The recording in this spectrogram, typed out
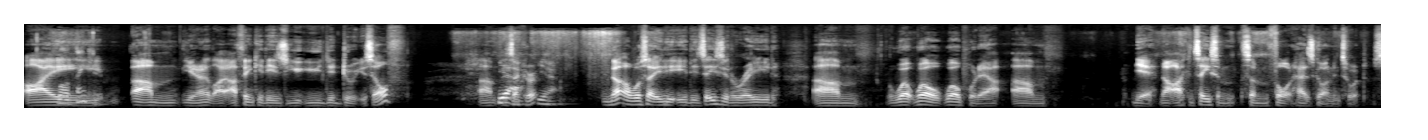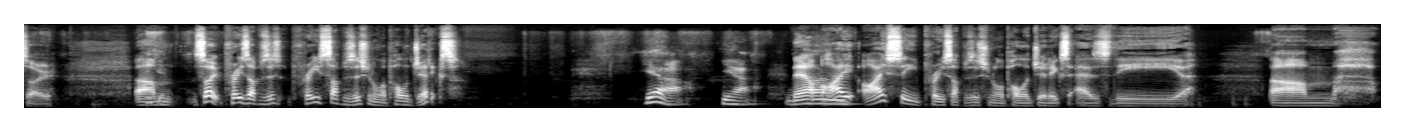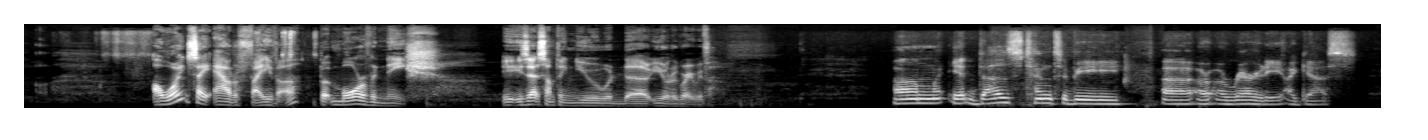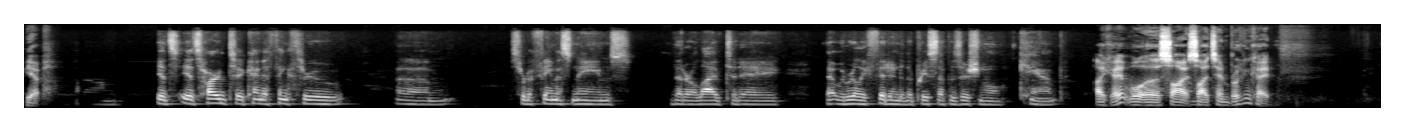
I, well, you. Um, you know, like I think it is. You, you did do it yourself. Um, yeah, is that correct? Yeah. No, I will say it, it is easy to read. Um, well, well, well put out. Um, yeah, no, I can see some some thought has gone into it. So, um, so presupposi- presuppositional apologetics. Yeah, yeah. Now, Um, I I see presuppositional apologetics as the, um, I won't say out of favor, but more of a niche. Is that something you would uh, you would agree with? Um, it does tend to be uh, a, a rarity, I guess. Yep. It's it's hard to kind of think through um, sort of famous names that are alive today that would really fit into the presuppositional camp. Okay. Well, uh, Sye, Sye Ten Bruggencate.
